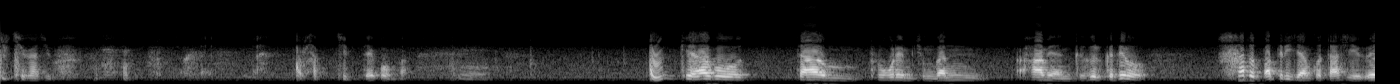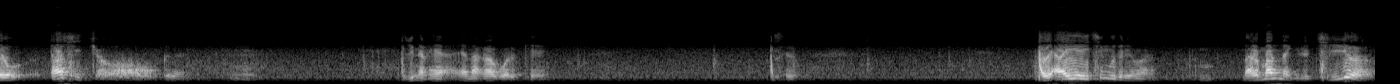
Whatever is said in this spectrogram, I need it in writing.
미쳐가지고 합집되고 막 그렇게 하고 다음 프로그램 중간 하면 그걸 그대로 하도 빠뜨리지 않고 다시 외우 다시 쭉 그, 진을 해, 해 나가고 이렇게 그래서 아이의 친구들이 막 나를 만나기를 질려.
